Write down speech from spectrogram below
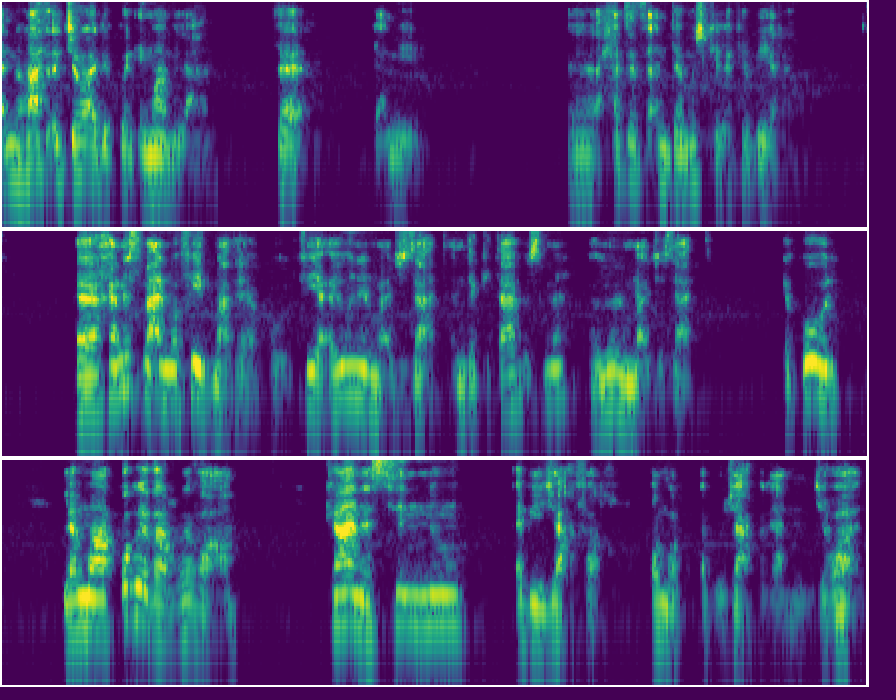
أنه هذا الجواد يكون إمام الآن. ف يعني آه، حدث عنده مشكلة كبيرة. آه، خلينا نسمع المفيد ماذا يقول. في عيون المعجزات عنده كتاب اسمه عيون المعجزات. يقول لما قبض الرضا كان سن أبي جعفر عمر أبو جعفر يعني الجواد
